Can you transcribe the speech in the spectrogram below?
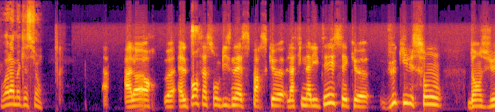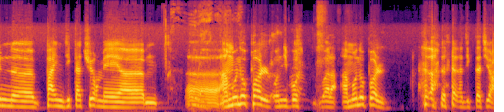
Voilà ma question. Alors, euh, elle pense à son business parce que la finalité, c'est que vu qu'ils sont dans une, euh, pas une dictature, mais un monopole au niveau, voilà, un monopole, la dictature.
